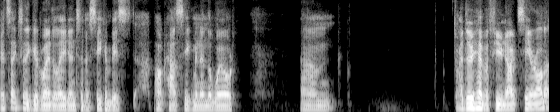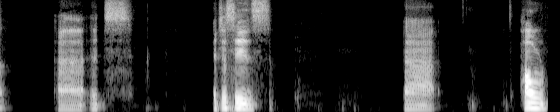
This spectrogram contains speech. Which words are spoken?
It's actually a good way to lead into the second best uh, podcast segment in the world. Um, I do have a few notes here on it. Uh, it's it just says uh, hold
